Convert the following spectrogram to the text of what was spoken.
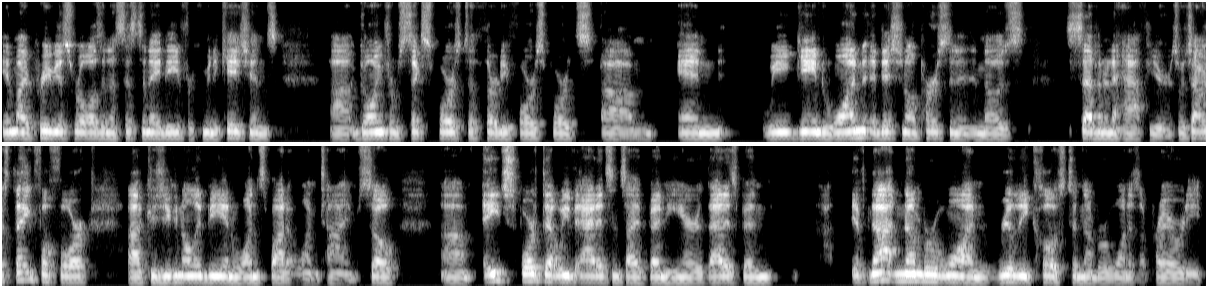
in my previous role as an assistant AD for communications, uh, going from six sports to 34 sports, um, and we gained one additional person in those seven and a half years, which I was thankful for because uh, you can only be in one spot at one time. So, um, each sport that we've added since I've been here, that has been, if not number one, really close to number one as a priority.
